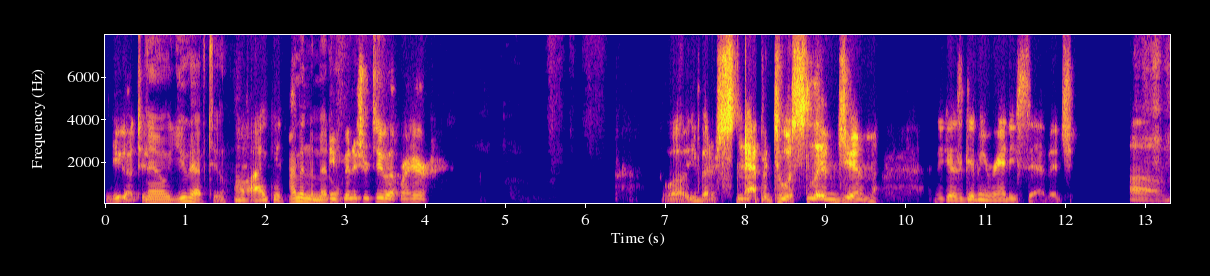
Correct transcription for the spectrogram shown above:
You got two. Now you have two. Oh, I get. I'm in the middle. You finish your two up right here. Well, you better snap it to a slim Jim, because give me Randy Savage. Um,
